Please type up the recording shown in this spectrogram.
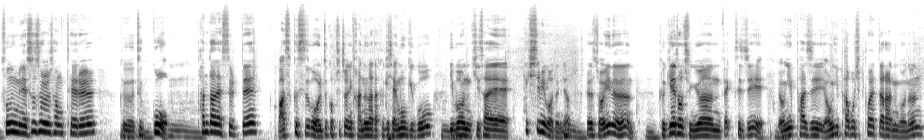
손흥민의 수술 상태를 그 듣고 음. 판단했을 때 마스크 쓰고 월드컵 출전이 가능하다. 그게 제목이고 음. 이번 기사의 핵심이거든요. 그래서 저희는 그게 더 중요한 팩트지 영입하지 영입하고 싶어 했다라는 거는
